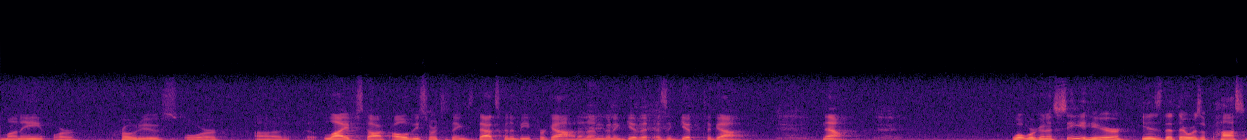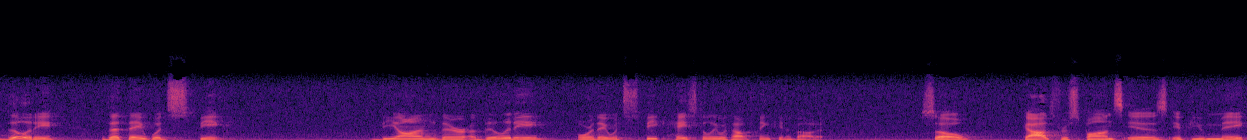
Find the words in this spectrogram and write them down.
money or produce or uh, livestock, all of these sorts of things. That's going to be for God, and I'm going to give it as a gift to God. Now, what we're going to see here is that there was a possibility that they would speak beyond their ability or they would speak hastily without thinking about it. So, God's response is if you make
